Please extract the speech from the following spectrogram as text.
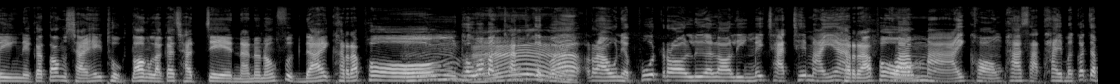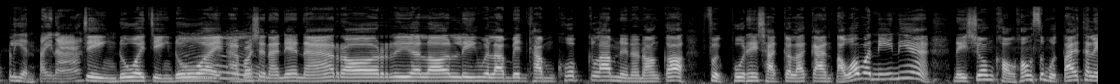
ลิงเนี่ยก็ต้องใช้ให้ถูกต้องแล้วก็ชัดเจนนะน้องๆฝึกได้ครับผมอืมเพราะว่าบางครั้งถ้าเกิดว่าเราเนี่ยพูดรอเรือรอลิงไม่ชัดใช่ไหมอะครับผมความหมายของภาษาไทยมันก็จะเปลี่ยนไปนะ จริงด้วยจริงด้วยอืมอะเพราะฉะนั้นเนี่ยนะ รอเรือรอลิง เวลาเป็นคำควบกล้ำเนี่ยน้องๆก็ฝึกพูดให้ชัดก็แล้วกันแต่ว่าวันนี้เนี่ยในช่วงของห้องสมุดใต้ทะเล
